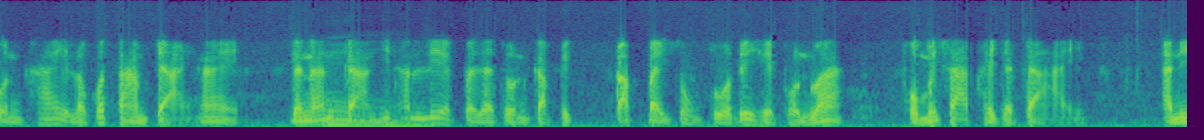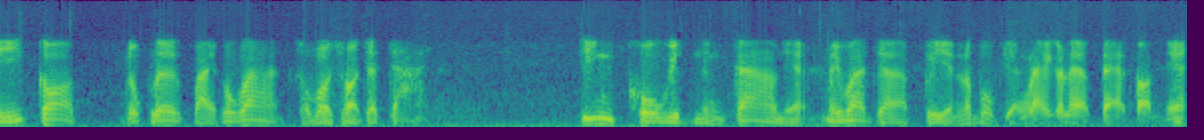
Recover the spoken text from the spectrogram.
คนไข้เราก็ตามจ่ายให้ ดังนั้นอืมการที่ท่านเรียกประชาชนกลับไปรับไปส่งตัวด้วยเหตุผลว่า ผมไม่ทราบใครจะจ่าย อันนี้ก็ยกเลิกไปเพราะว่าสบชจะจ่าย ยิ่งโควิด -19 เนี่ย ไม่ว่าจะเปลี่ยนระบบอย่างไรก็แล้ว แต่ตอนเนี้ย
